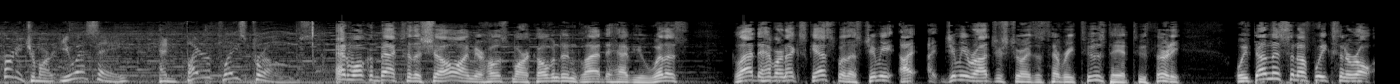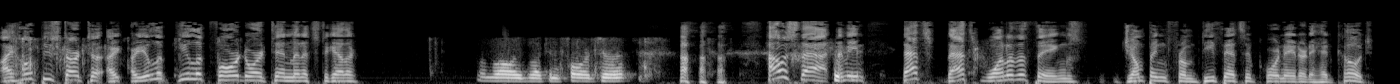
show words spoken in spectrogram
Furniture Mart USA, and Fireplace Pros. And welcome back to the show. I'm your host, Mark Ovenden. Glad to have you with us. Glad to have our next guest with us. Jimmy, I, I, Jimmy Rogers joins us every Tuesday at 2.30. We've done this enough weeks in a row. I hope you start to, are, are you look, do you look forward to our 10 minutes together? I'm always looking forward to it. How's that? I mean, that's, that's one of the things jumping from defensive coordinator to head coach.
